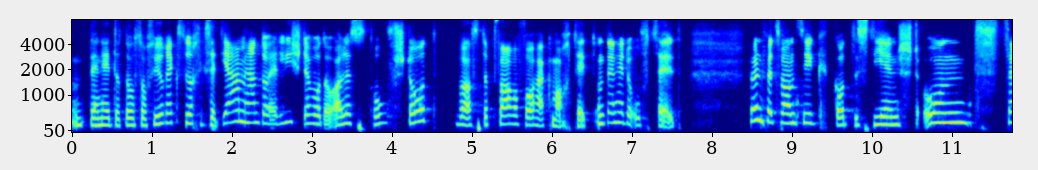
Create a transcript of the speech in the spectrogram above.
Und dann hat er da so Führer gesucht. Ich gesagt, ja, wir haben da eine Liste, wo da alles draufsteht was der Pfarrer vorher gemacht hat. Und dann hat er aufgezählt. 25 Gottesdienst und 10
